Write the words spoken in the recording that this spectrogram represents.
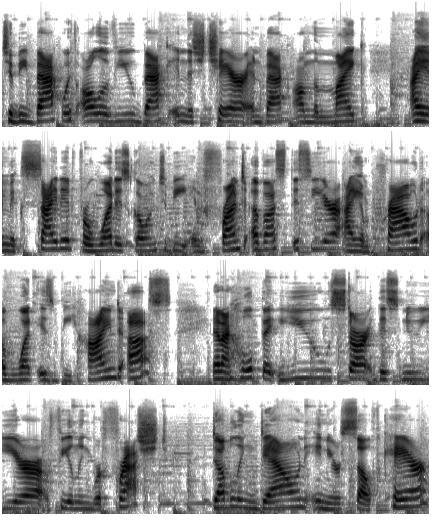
to be back with all of you, back in this chair and back on the mic. I am excited for what is going to be in front of us this year. I am proud of what is behind us. And I hope that you start this new year feeling refreshed, doubling down in your self care,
